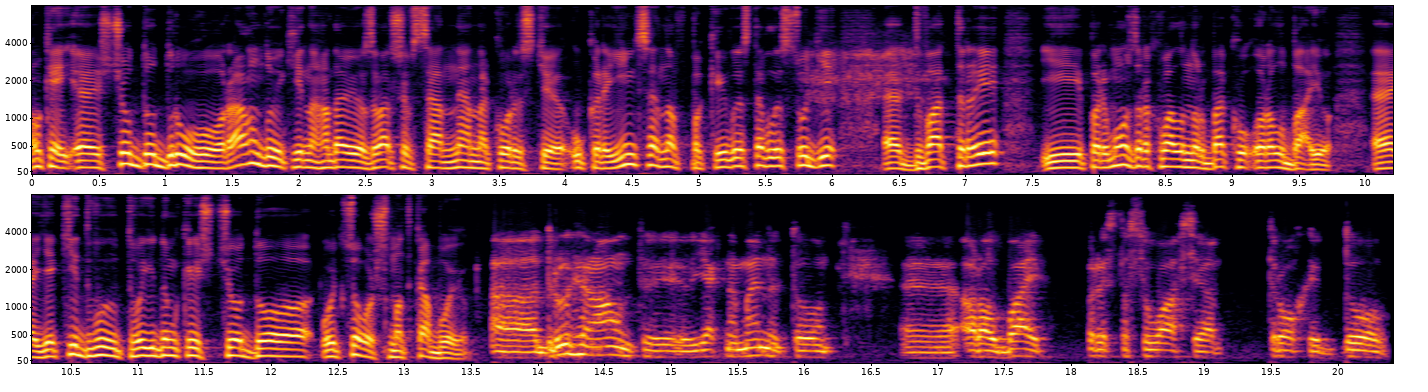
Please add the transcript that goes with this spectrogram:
Окей, Е, щодо другого раунду, який нагадаю завершився не на користь українця, навпаки, виставили судді е, 2-3 і перемогу зарахували Норбеку Оралбаю. Е, Які твої думки щодо цього шматка бою? Другий раунд, е, як на мене, то е, Оралбай пристосувався трохи до,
